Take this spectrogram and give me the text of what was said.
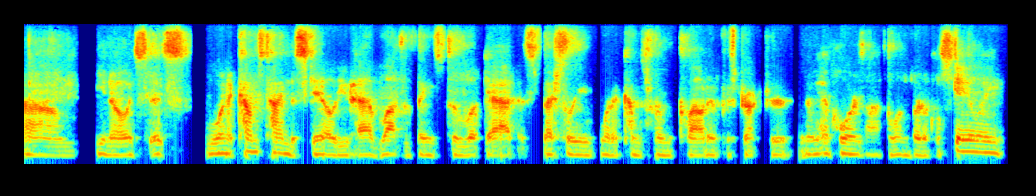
Um, you know, it's it's when it comes time to scale, you have lots of things to look at, especially when it comes from cloud infrastructure. You know, you have horizontal and vertical scaling.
